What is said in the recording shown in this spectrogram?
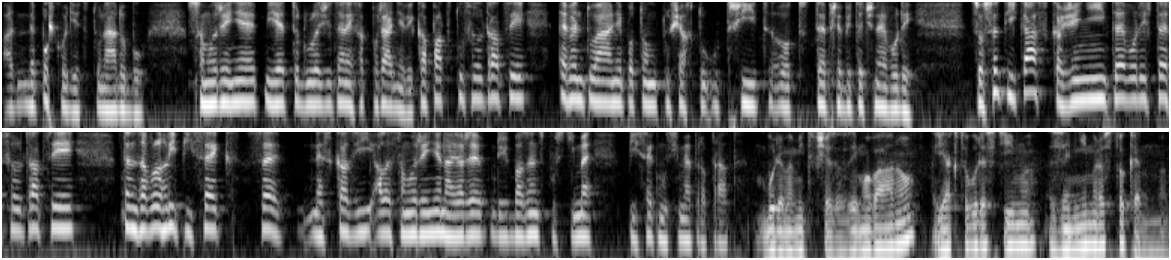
a nepoškodit tu nádobu. Samozřejmě je to důležité nechat pořádně vykapat tu filtraci, eventuálně potom tu šachtu utřít od té přebytečné vody. Co se týká skažení té vody v té filtraci, ten zavlhlý písek se neskazí, ale samozřejmě na jaře, když bazén spustíme, písek musíme proprat. Budeme mít vše zazimováno. Jak to bude s tím zimním roztokem?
